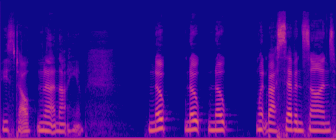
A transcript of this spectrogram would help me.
he's tall. Nah, not him. Nope, nope, nope. Went by seven sons,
